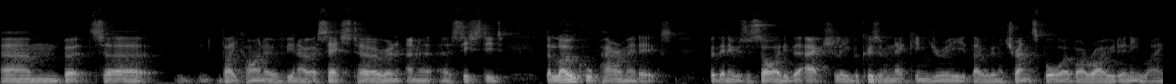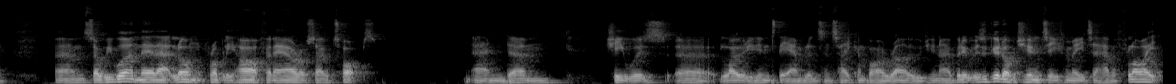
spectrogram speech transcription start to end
um, but uh, they kind of, you know, assessed her and, and uh, assisted the local paramedics. But then it was decided that actually, because of a neck injury, they were going to transport her by road anyway. Um, so we weren't there that long, probably half an hour or so tops. And um, she was uh, loaded into the ambulance and taken by road, you know. But it was a good opportunity for me to have a flight.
